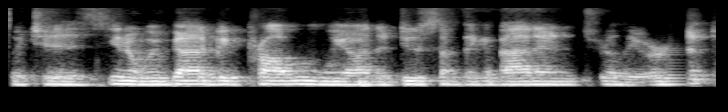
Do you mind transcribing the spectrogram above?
which is, you know, we've got a big problem, we ought to do something about it, and it's really urgent,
